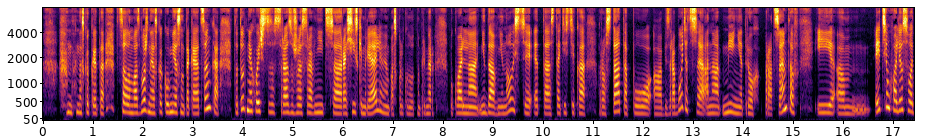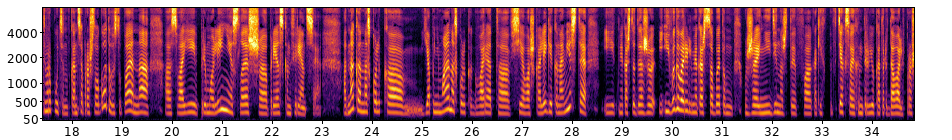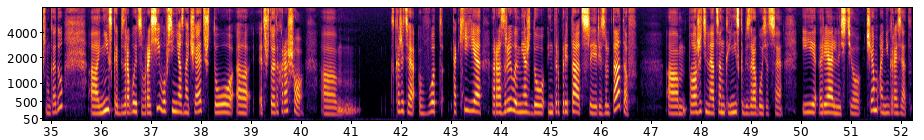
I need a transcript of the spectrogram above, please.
насколько это в целом возможно, и насколько уместна такая оценка, то тут мне хочется сразу же сравнить с российскими реалиями, поскольку, ну, вот, например, буквально недавние новости, это статистика Росстата по безработице, она менее 3%, и эм, этим хвалился Владимир Путин. В конце прошлого года, выступая на а, своей прямой линии слэш а, пресс-конференции. Однако, насколько я понимаю, насколько говорят а, все ваши коллеги-экономисты, и, мне кажется, даже и вы говорили, мне кажется, об этом уже не единожды в, каких, в тех своих интервью, которые давали в прошлом году, низкая безработица в России вовсе не означает, что это, что это хорошо. Скажите, вот такие разрывы между интерпретацией результатов положительной оценкой низкой безработицы и реальностью, чем они грозят?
